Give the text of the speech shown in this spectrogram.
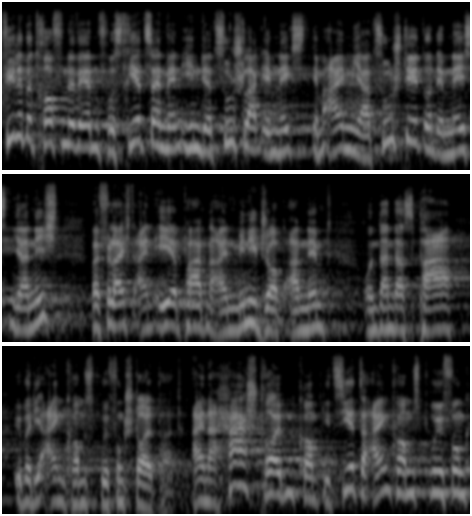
Viele Betroffene werden frustriert sein, wenn ihnen der Zuschlag im, nächsten, im einen Jahr zusteht und im nächsten Jahr nicht, weil vielleicht ein Ehepartner einen Minijob annimmt und dann das Paar über die Einkommensprüfung stolpert. Eine haarsträubend komplizierte Einkommensprüfung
